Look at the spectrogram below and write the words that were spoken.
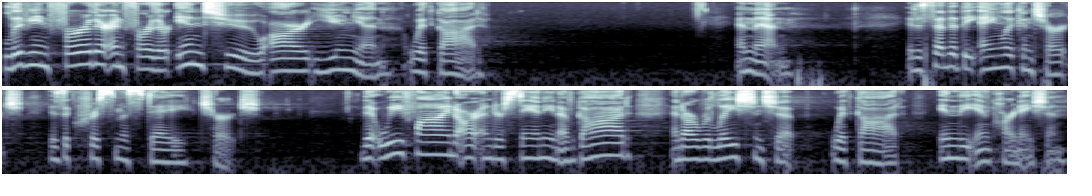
living further and further into our union with God. And then, it is said that the Anglican Church is a Christmas Day church that we find our understanding of God and our relationship with God in the incarnation.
